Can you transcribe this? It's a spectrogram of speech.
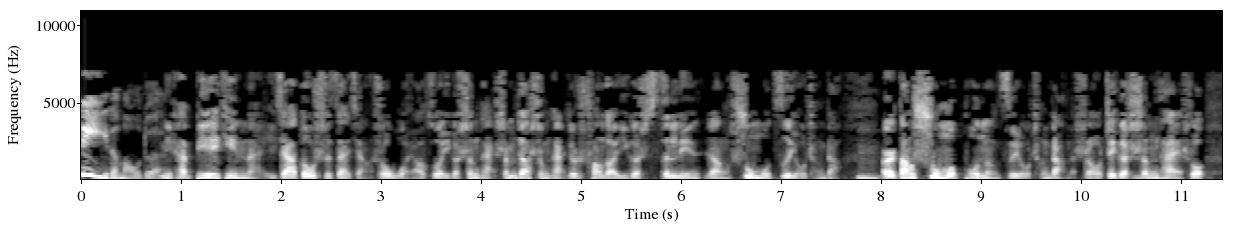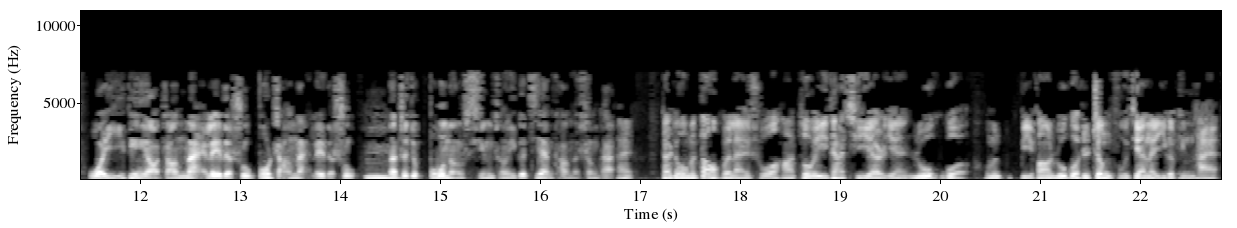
利益的矛盾？你看 BAT 哪一家都是在讲说我要做一个生态，什么叫生态？就是创造一个森林，让树木自由成长。嗯而当树木不能自由成长的时候，这个生态说我一定要长哪类的树，不长哪类的树，嗯那这就不能形成一个健康的生态。哎，但是我们倒回来说哈，作为一家企业而言，如果我们比方如果是政府建了一个平台，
